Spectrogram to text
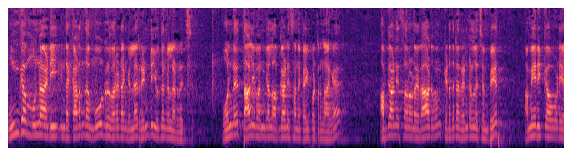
உங்கள் முன்னாடி இந்த கடந்த மூன்று வருடங்களில் ரெண்டு யுத்தங்கள் நடந்துச்சு. ஒன்று தாலிபான்கள் ஆப்கானிஸ்தானை கைப்பற்றினாங்க. ஆப்கானிஸ்தானோட ராணுவம் கிட்டத்தட்ட ரெண்டரை லட்சம் பேர். அமெரிக்காவுடைய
